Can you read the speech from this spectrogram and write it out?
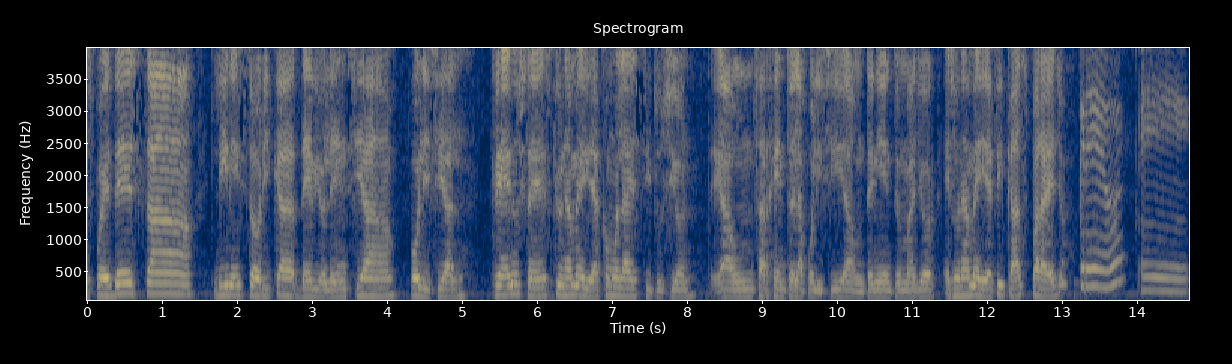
Después de esta línea histórica de violencia policial, ¿creen ustedes que una medida como la destitución a un sargento de la policía, a un teniente, un mayor, es una medida eficaz para ello? Creo, eh,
